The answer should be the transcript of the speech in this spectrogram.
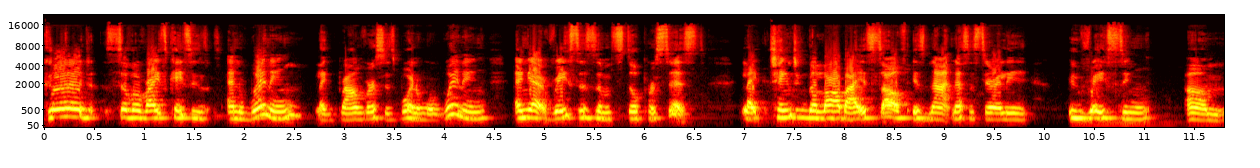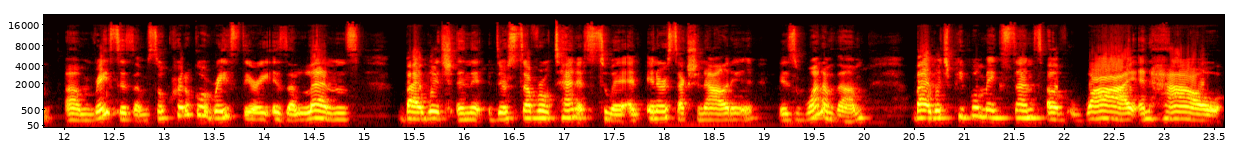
good civil rights cases and winning, like Brown versus Board, and we're winning, and yet racism still persists. Like changing the law by itself is not necessarily erasing um, um, racism. So critical race theory is a lens by which, and it, there's several tenets to it, and intersectionality is one of them, by which people make sense of why and how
